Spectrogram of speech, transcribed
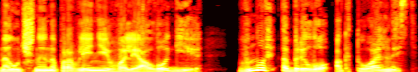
научное направление валиологии вновь обрело актуальность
